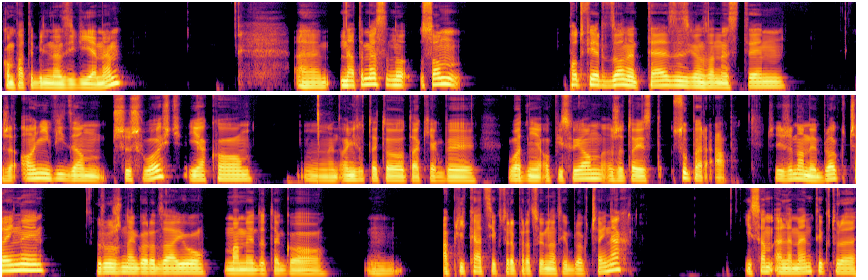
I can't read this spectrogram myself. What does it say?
kompatybilna z EVM-em. Natomiast no, są potwierdzone tezy związane z tym, że oni widzą przyszłość jako. Mm, oni tutaj to tak jakby ładnie opisują, że to jest super app. Czyli, że mamy blockchainy różnego rodzaju, mamy do tego mm, aplikacje, które pracują na tych blockchainach i są elementy, które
